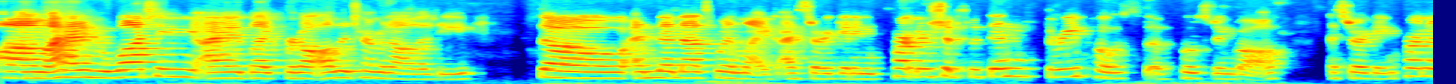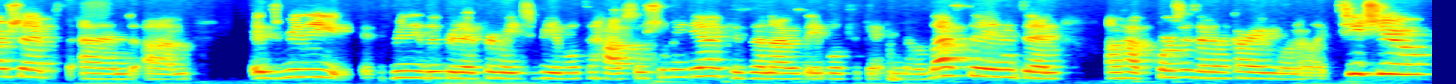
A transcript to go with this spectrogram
Um, I hadn't been watching. I like forgot all the terminology. So and then that's when like I started getting partnerships within three posts of posting golf. I started getting partnerships and um, it's really really lucrative for me to be able to have social media because then I was able to get you know lessons and um, have courses that are like all right we want to like teach you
